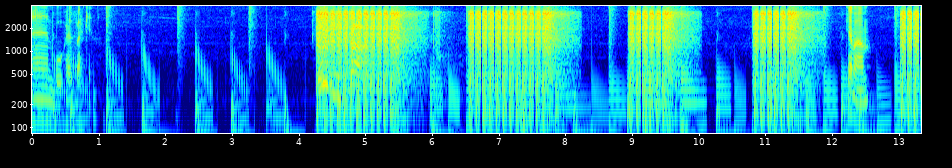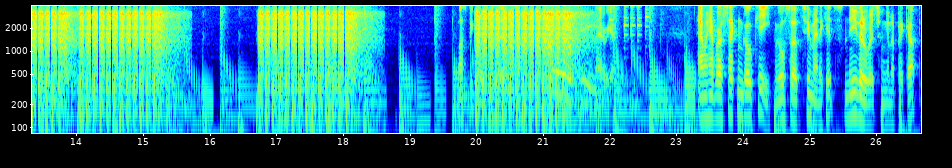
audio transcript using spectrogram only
And we'll head back in. Come on. And we have our second gold key. We also have two medikits, neither of which I'm going to pick up.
